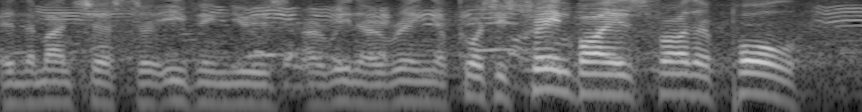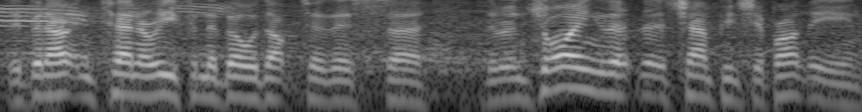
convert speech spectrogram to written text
in the Manchester Evening News Arena ring. Of course, he's trained by his father, Paul. They've been out in Tenerife in the build-up to this. Uh, they're enjoying the, the championship, aren't they, Ian?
